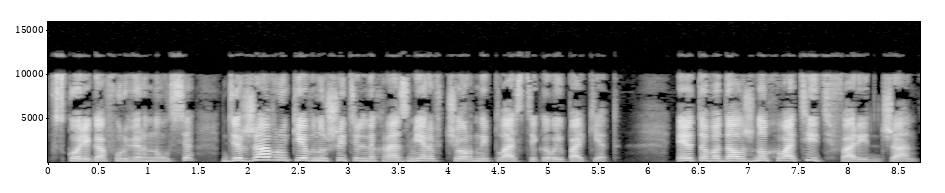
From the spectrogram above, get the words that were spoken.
Вскоре Гафур вернулся, держа в руке внушительных размеров черный пластиковый пакет. «Этого должно хватить, Фарид Джан»,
